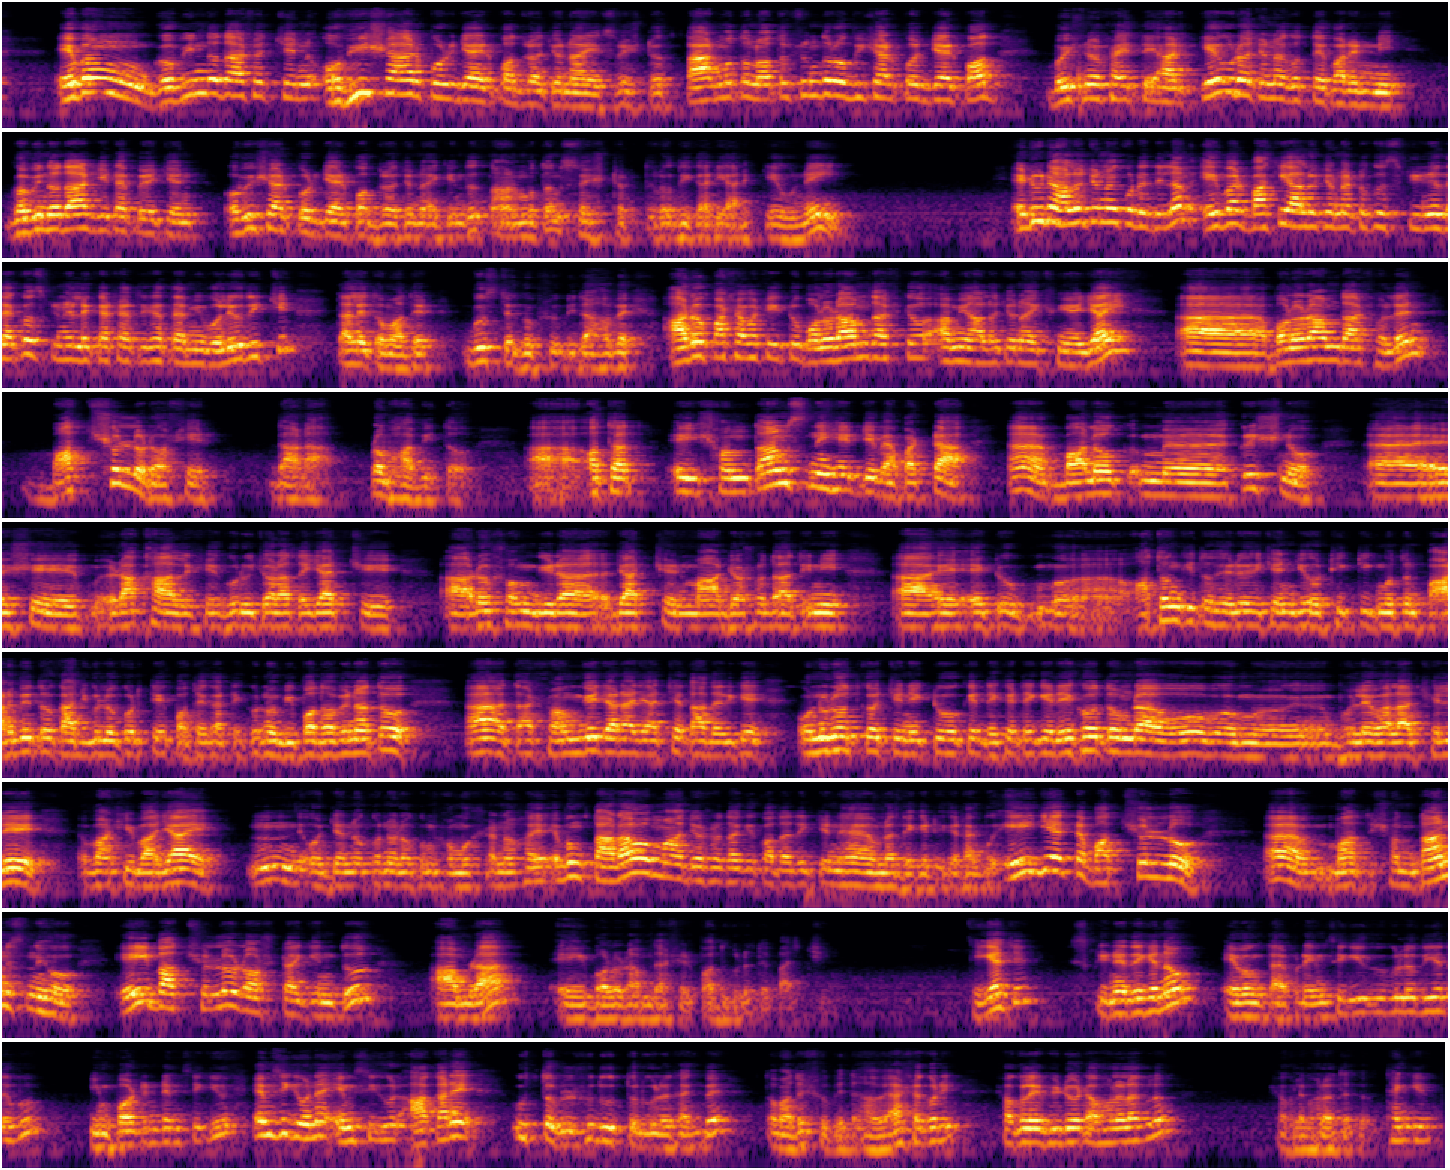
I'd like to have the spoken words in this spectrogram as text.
এবং গোবিন্দ দাস হচ্ছেন অভিসার পর্যায়ের পদ রচনায় শ্রেষ্ঠ। তার মতন অত সুন্দর অভিসার পর্যায়ের পদ বৈষ্ণব সাহিত্যে আর কেউ রচনা করতে পারেননি। গোবিন্দ দাস যেটা পেয়েছেন, অভিসার পর্যায়ের পদ রচনায় কিন্তু তার মতন শ্রেষ্ঠত্বের অধিকারী আর কেউ নেই। এটুকুনি আলোচনা করে দিলাম। এবার বাকি আলোচনাটুকু স্ক্রিনে দেখো। স্ক্রিনে লেখার সাথে সাথে আমি বলেও দিচ্ছি, তাহলে তোমাদের বুঝতে খুব সুবিধা হবে। আরও পাশাপাশি একটু বলরাম দাসকেও আমি আলোচনায় ছুঁয়ে যাই। বলরাম দাস হলেন বাৎসল্য রসের দ্বারা প্রভাবিত। অর্থাৎ এই সন্তান স্নেহের যে ব্যাপারটা হ্যাঁ বালক কৃষ্ণ সে রাখাল সে গরু চড়াতে যাচ্ছে। আরও সঙ্গীরা যাচ্ছেন। মা যশোদা তিনি একটু আতঙ্কিত হয়ে রয়েছেন যে ও ঠিক ঠিক মতন পারবে তো কাজগুলো করতে পথে ঘাটে কোনো বিপদ হবে না তো। হ্যাঁ তার সঙ্গে যারা যাচ্ছে তাদেরকে অনুরোধ করছেন একটু ওকে দেখে টেকে রেখো তোমরা। ও উম, ভোলে ভালা ছেলে বাঁশি বাজায় ওর যেন কোনো রকম সমস্যা না হয়। এবং তারাও মা যশোদাকে কথা দিচ্ছেন হ্যাঁ আমরা দেখে টেকে রাখব। এই যে একটা বাৎসল্য সন্তান স্নেহ, এই বাৎসল্য রসটা কিন্তু আমরা এই বলরাম দাসের পদগুলোতে পাচ্ছি। ঠিক আছে? স্ক্রিনে দেখে নাও এবং তারপরে এমসিকিউগুলো দিয়ে দেবো। ইম্পর্টেন্ট এমসিকিউ এমসিকিউ না এমসিকিউর আকারে উত্তরগুলো শুধু উত্তরগুলো থাকবে। তোমাদের সুবিধা হবে। আশা করি সকলের ভিডিওটা ভালো লাগল। সকলে ভালো থেকো। Thank you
